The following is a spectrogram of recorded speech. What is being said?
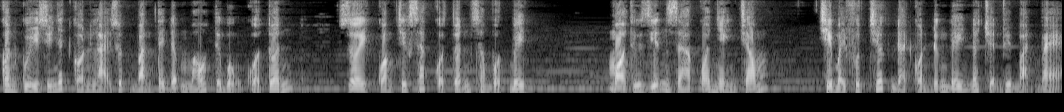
Con quỷ duy nhất còn lại rút bàn tay đẫm máu từ bụng của Tuấn Rồi quẳng chiếc xác của Tuấn sang một bên. Mọi thứ diễn ra quá nhanh chóng. Chỉ mấy phút trước Đạt còn đứng đây nói chuyện với bạn bè.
